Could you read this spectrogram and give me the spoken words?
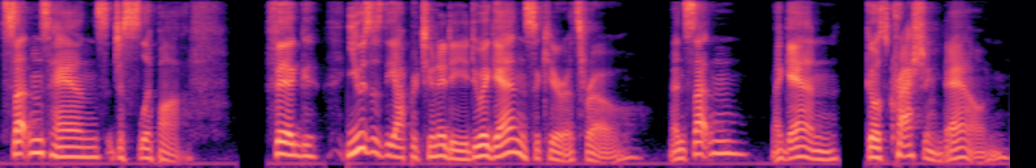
Sutton's hands just slip off. Figg uses the opportunity to again secure a throw, and Sutton, again, goes crashing down.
